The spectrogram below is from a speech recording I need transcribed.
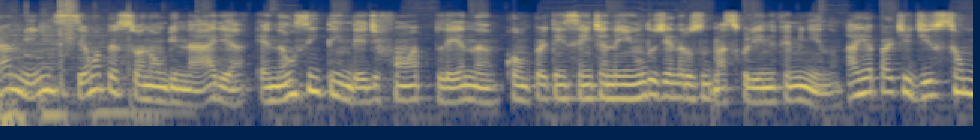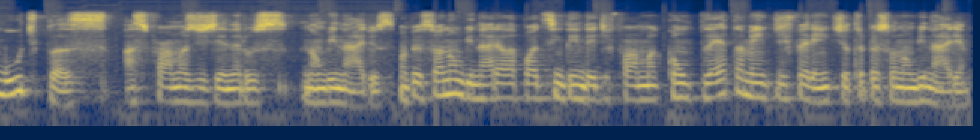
Para mim, ser uma pessoa não binária é não se entender de forma plena como pertencente a nenhum dos gêneros masculino e feminino. Aí, a partir disso, são múltiplas as formas de gêneros não binários. Uma pessoa não binária ela pode se entender de forma completamente diferente de outra pessoa não binária,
